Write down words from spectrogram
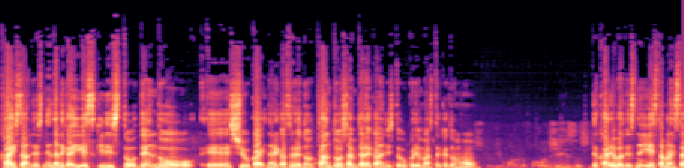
返したんですね。何かイエス・キリスト伝道集会何かそれの担当者みたいな感じで送れましたけどもで彼はですねイエス様に従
